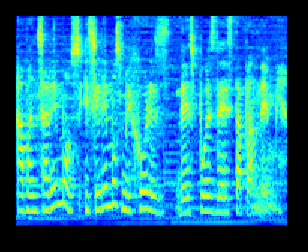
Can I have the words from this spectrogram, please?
Avanzaremos y seremos mejores después de esta pandemia.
